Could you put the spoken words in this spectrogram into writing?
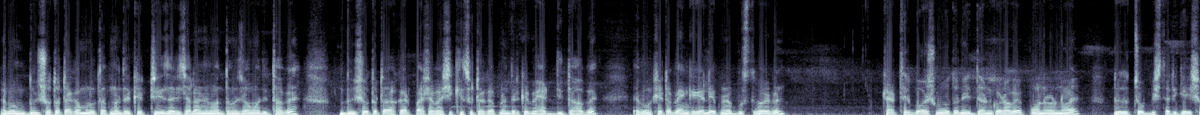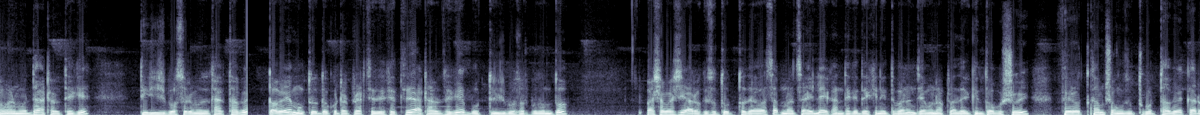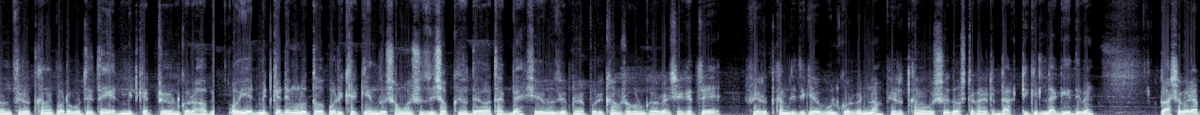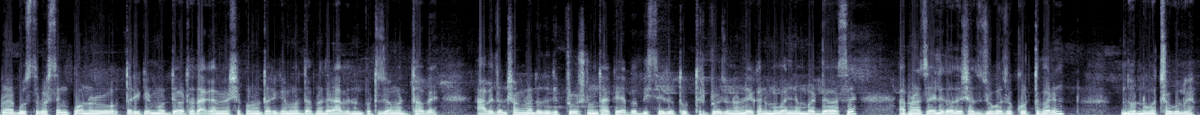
এবং দুইশত টাকা মূলত আপনাদেরকে ট্রেজারি চালানের মাধ্যমে জমা দিতে হবে। দুইশত টাকার পাশাপাশি কিছু টাকা আপনাদেরকে ভ্যাট দিতে হবে এবং সেটা ব্যাংকে গেলে আপনারা বুঝতে পারবেন। প্রার্থীর বয়স মূলত নির্ধারণ করা হবে পনেরো নয় দু হাজার এই সময়ের মধ্যে, আঠারো থেকে তিরিশ বছরের মধ্যে থাকতে হবে। তবে মুক্তিযুদ্ধ কোটার প্রার্থীদের ক্ষেত্রে আঠারো থেকে বত্রিশ বছর পর্যন্ত। পাশাপাশি আরও কিছু তথ্য দেওয়া আছে, আপনারা চাইলে এখান থেকে দেখে নিতে পারেন। যেমন আপনাদের কিন্তু অবশ্যই ফেরত খাম সংযুক্ত করতে হবে, কারণ ফেরত খামে পরবর্তীতে অ্যাডমিট কার্ড প্রেরণ করা হবে। ওই অ্যাডমিট কার্ডে মূলত পরীক্ষার কেন্দ্র সময়সূচি সব কিছু দেওয়া থাকবে, সেই অনুযায়ী আপনারা পরীক্ষা অংশগ্রহণ করবেন। সেক্ষেত্রে ফেরত খাম দিতে কেউ ভুল করবেন না। ফেরত খাম অবশ্যই দশ টাকার একটা ডাক টিকিট লাগিয়ে দেবেন। তো আশা করি আপনারা বুঝতে পারছেন, পনেরো তারিখের মধ্যে, অর্থাৎ আগামী মাসে পনেরো তারিখের মধ্যে আপনাদের আবেদনপত্র জমা দিতে হবে। আবেদন সংক্রান্ত যদি প্রশ্ন থাকে বা বিস্তারিত তথ্যের প্রয়োজন হলে এখানে মোবাইল নাম্বার দেওয়া আছে। আপনারা চাইলে তাদের সাথে যোগাযোগ করতে পারেন। ধন্যবাদ সকলকে।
